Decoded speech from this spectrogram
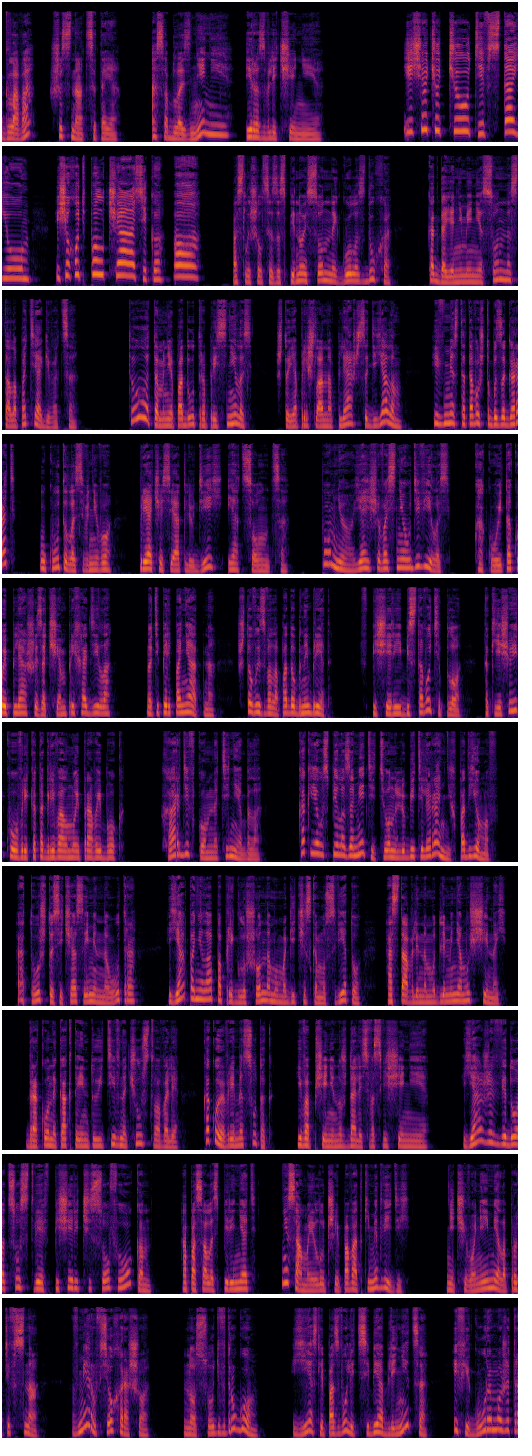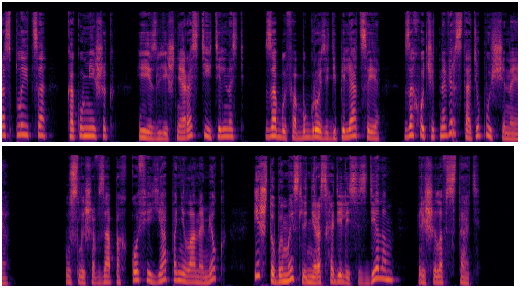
Глава 16. О соблазнении и развлечении. «Еще чуть-чуть и встаем. Еще хоть полчасика, а?» Послышался за спиной сонный голос духа, когда я не менее сонно стала потягиваться. То-то мне под утро приснилось, что я пришла на пляж с одеялом и вместо того, чтобы загорать, укуталась в него, прячась и от людей, и от солнца. Помню, я еще во сне удивилась, какой такой пляж и зачем приходила. Но теперь понятно, что вызвало подобный бред. В пещере и без того тепло, так еще и коврик отогревал мой правый бок. Харди в комнате не было. Как я успела заметить, он любитель ранних подъемов. А то, что сейчас именно утро, я поняла по приглушенному магическому свету, оставленному для меня мужчиной. Драконы как-то интуитивно чувствовали — какое время суток, и вообще не нуждались в освещении. Я же, ввиду отсутствия в пещере часов и окон, опасалась перенять не самые лучшие повадки медведей. Ничего не имела против сна. В меру все хорошо. Но суть в другом. Если позволить себе облениться, и фигура может расплыться, как у мишек, и излишняя растительность, забыв об угрозе депиляции, захочет наверстать упущенное. Услышав запах кофе, я поняла намек и, чтобы мысли не расходились с делом, решила встать.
